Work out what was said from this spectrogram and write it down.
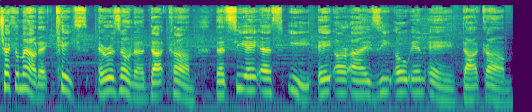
Check them out at casearizona.com. That's C A S E A R I Z O N A.com.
